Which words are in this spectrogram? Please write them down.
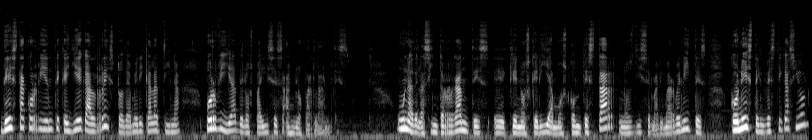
de esta corriente que llega al resto de América Latina por vía de los países angloparlantes. Una de las interrogantes eh, que nos queríamos contestar, nos dice Marimar Benítez, con esta investigación,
